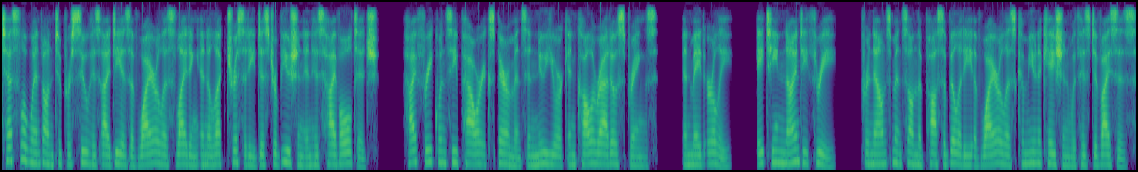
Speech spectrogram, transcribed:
Tesla went on to pursue his ideas of wireless lighting and electricity distribution in his high voltage, high frequency power experiments in New York and Colorado Springs, and made early, 1893, pronouncements on the possibility of wireless communication with his devices.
